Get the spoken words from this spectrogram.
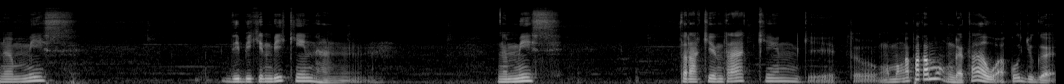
Ngemis dibikin-bikin. Hmm. ngemis terakin-terakin gitu. Ngomong apa kamu? Nggak tahu. Aku juga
